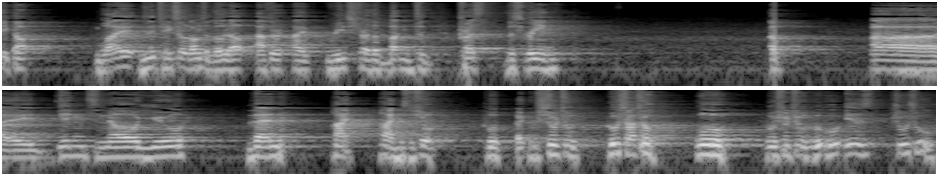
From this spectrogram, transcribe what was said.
TikTok. Why did it take so long to load up after I reached for the button to press the screen? Oh, I didn't know you then. Hi, hi, Mr. Shu. Who, uh, Shu Shu, who's Shu Shu? Who, who Shu Shu, who is Shu Shu?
